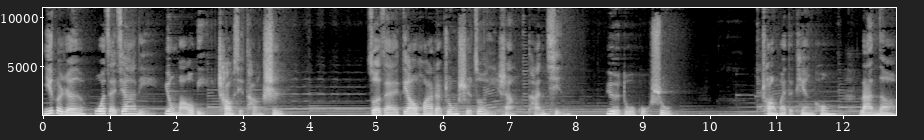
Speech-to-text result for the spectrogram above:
一个人窝在家里用毛笔抄写唐诗，坐在雕花的中式座椅上弹琴，阅读古书。窗外的天空。蓝的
